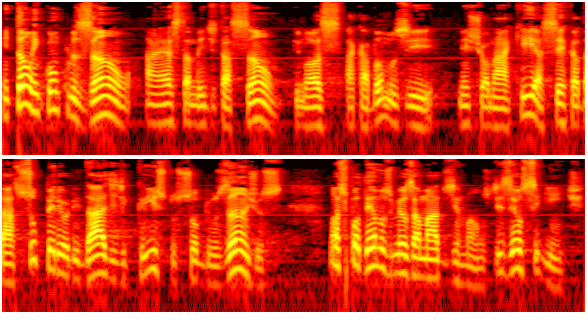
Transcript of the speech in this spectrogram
Então, em conclusão a esta meditação que nós acabamos de mencionar aqui acerca da superioridade de Cristo sobre os anjos, nós podemos, meus amados irmãos, dizer o seguinte:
